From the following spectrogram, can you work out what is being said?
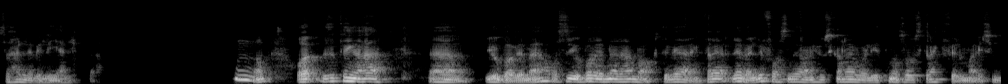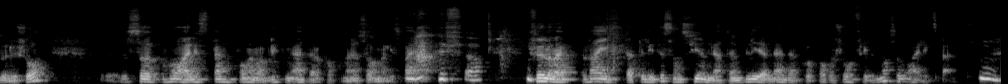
så heller ville hjelpe. Mm. Og disse tingene her eh, jobber vi med. Og så jobber vi med det her med aktivering. For det, det er veldig fascinerende. Jeg husker da jeg var liten og så skrekkfilmer jeg ikke burde se. Så var jeg litt spent på om jeg var blitt en edderkopp når jeg så meg i speilet. Ja. Selv om jeg vet at det er lite sannsynlig at en blir en edderkopp av å se filmer, så var jeg litt spent. Mm.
